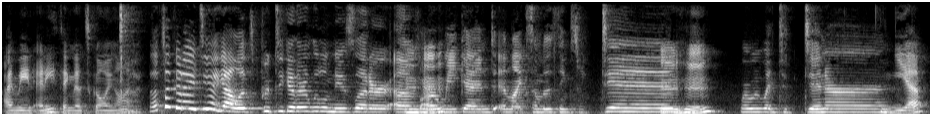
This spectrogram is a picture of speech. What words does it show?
I mean, anything that's going on. That's a good idea. Yeah, let's put together a little newsletter of Mhm. our weekend and like some of the things we did, Mm-hmm. where we went to dinner. Yep.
